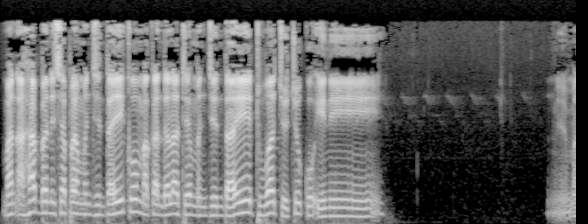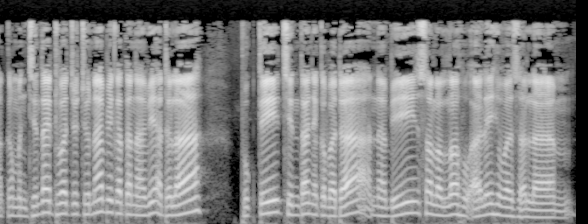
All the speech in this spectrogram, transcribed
Man ahabbani siapa yang mencintaiku maka adalah dia mencintai dua cucuku ini. Ya, maka mencintai dua cucu Nabi kata Nabi adalah bukti cintanya kepada Nabi Shallallahu Alaihi Wasallam.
